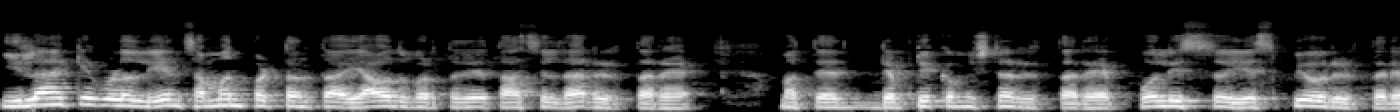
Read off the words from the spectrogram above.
ಇಲಾಖೆಗಳಲ್ಲಿ ಏನು ಸಂಬಂಧಪಟ್ಟಂಥ ಯಾವುದು ಬರ್ತದೆ, ತಹಸೀಲ್ದಾರ್ ಇರ್ತಾರೆ, ಮತ್ತು ಡೆಪ್ಟಿ ಕಮಿಷನರ್ ಇರ್ತಾರೆ, ಪೊಲೀಸ್ ಎಸ್ ಪಿ ಅವರು ಇರ್ತಾರೆ,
